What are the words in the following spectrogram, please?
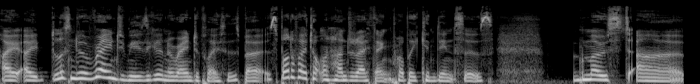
I, I listen to a range of music in a range of places. But Spotify Top 100, I think, probably condenses most uh,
